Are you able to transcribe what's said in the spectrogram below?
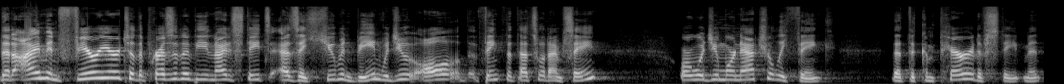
That I'm inferior to the president of the United States as a human being? Would you all think that that's what I'm saying? Or would you more naturally think that the comparative statement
